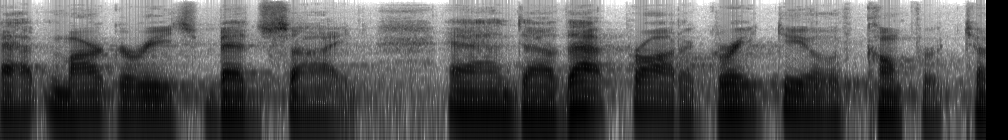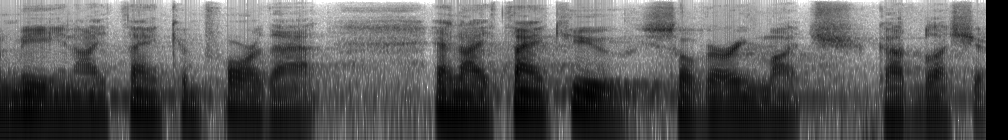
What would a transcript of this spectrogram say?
at Marguerite's bedside. And uh, that brought a great deal of comfort to me, and I thank him for that. And I thank you so very much. God bless you.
